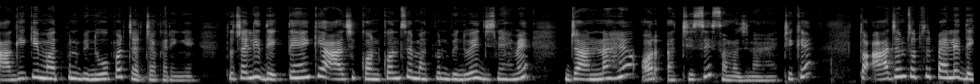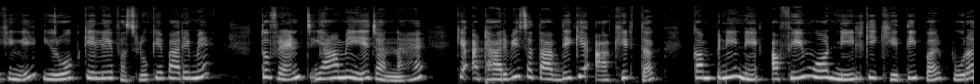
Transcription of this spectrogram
आगे के महत्वपूर्ण बिंदुओं पर चर्चा करेंगे। तो चलिए देखते हैं कि आज कौन कौन से महत्वपूर्ण बिंदु हैं जिन्हें हमें जानना है और अच्छे से समझना है, ठीक है? तो आज हम सबसे पहले देखेंगे यूरोप के लिए फ़सलों के बारे में। तो फ्रेंड्स, यहाँ हमें ये जानना है कि अठारहवीं शताब्दी के आखिर तक कंपनी ने अफीम और नील की खेती पर पूरा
